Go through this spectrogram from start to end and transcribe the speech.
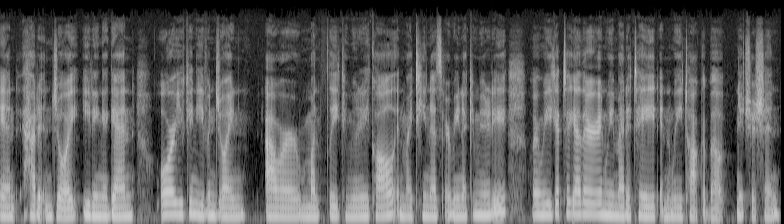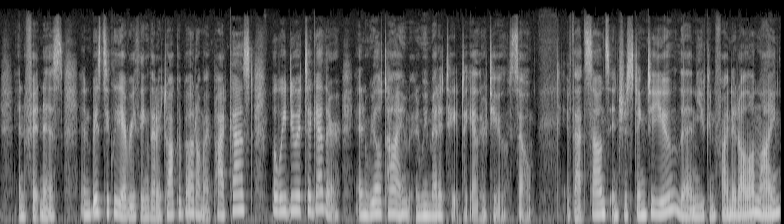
and how to enjoy eating again, or you can even join our monthly community call in my Tina's Arena community, where we get together and we meditate and we talk about nutrition and fitness and basically everything that I talk about on my podcast. But we do it together in real time and we meditate together too. So if that sounds interesting to you, then you can find it all online.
